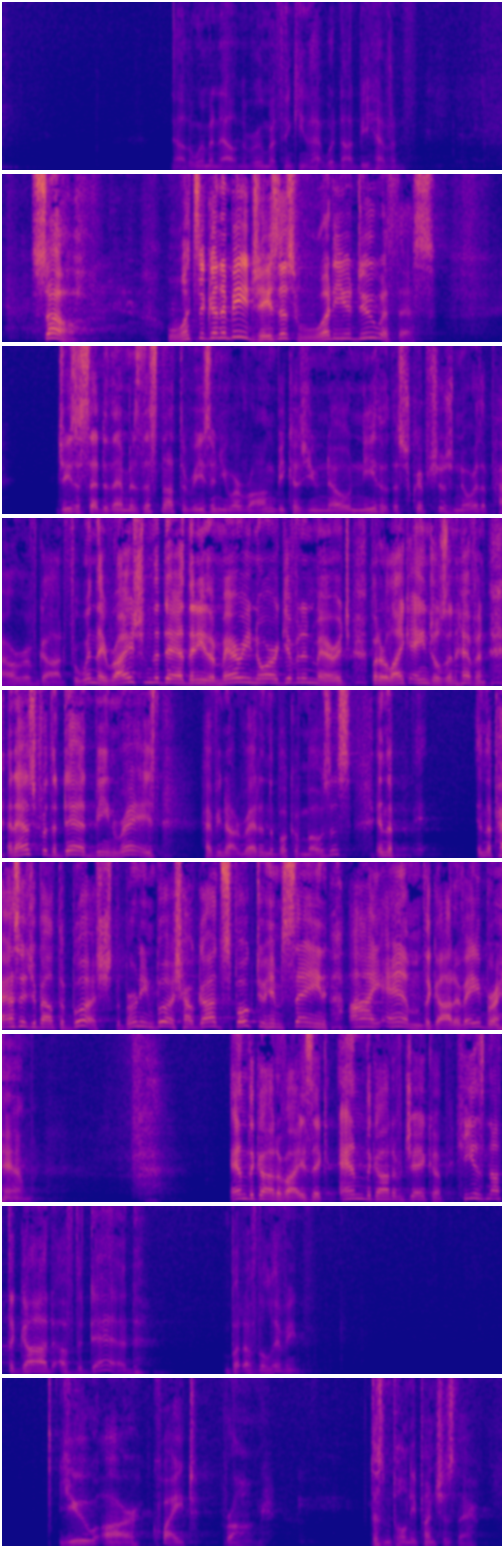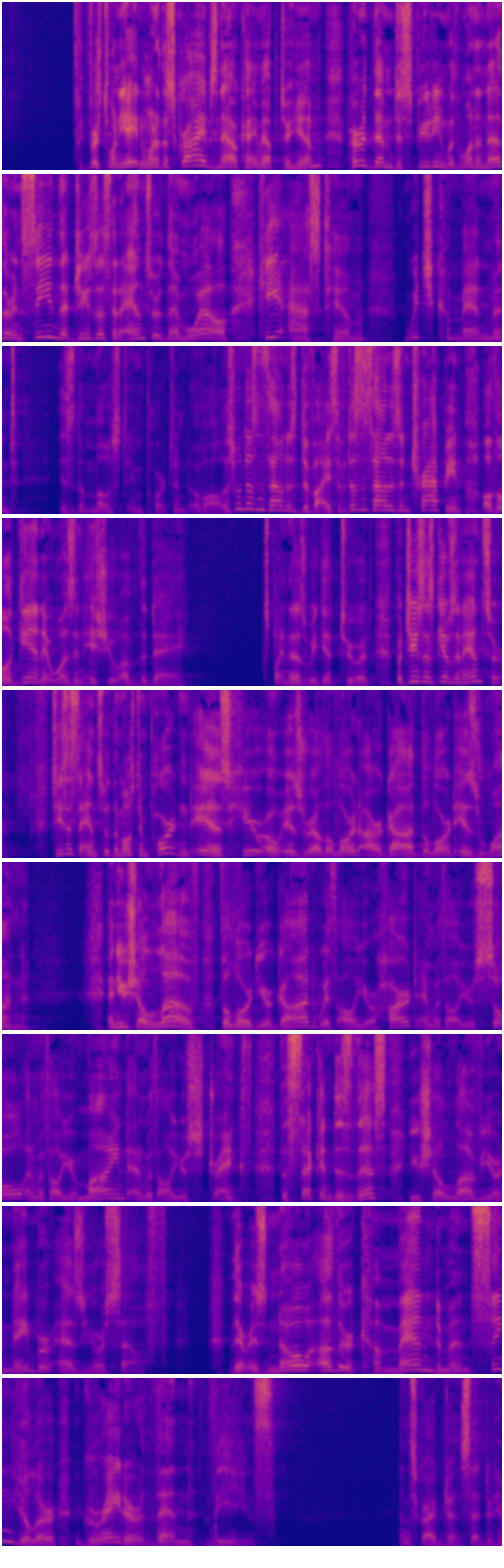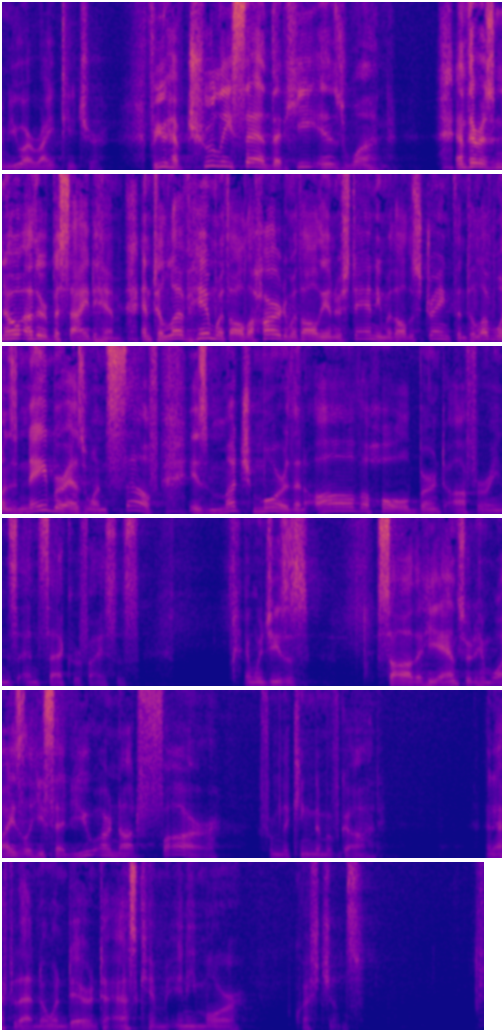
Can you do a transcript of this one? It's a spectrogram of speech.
Now, the women out in the room are thinking that would not be heaven. So, what's it going to be, Jesus? What do you do with this? Jesus said to them, Is this not the reason you are wrong? Because you know neither the scriptures nor the power of God. For when they rise from the dead, they neither marry nor are given in marriage, but are like angels in heaven. And as for the dead being raised, Have you not read in the book of Moses? In the, in the passage about the bush, the burning bush, how God spoke to him, saying, I am the God of Abraham, and the God of Isaac, and the God of Jacob. He is not the God of the dead, but of the living. You are quite wrong. Doesn't pull any punches there. Verse 28 And one of the scribes now came up to him, heard them disputing with one another, and seeing that Jesus had answered them well, he asked him, Which commandment is the most important of all? This one doesn't sound as divisive, it doesn't sound as entrapping, although again, it was an issue of the day. Explain that as we get to it. But Jesus gives an answer. Jesus answered, The most important is, Hear, O Israel, the Lord our God, the Lord is one. And you shall love the Lord your God with all your heart and with all your soul and with all your mind and with all your strength. The second is this you shall love your neighbor as yourself. There is no other commandment, singular, greater than these. And the scribe said to him, You are right, teacher, for you have truly said that he is one and there is no other beside him. And to love him with all the heart and with all the understanding, with all the strength, and to love one's neighbor as oneself is much more than all the whole burnt offerings and sacrifices. And when Jesus saw that he answered him wisely, he said, You are not far from the kingdom of God. And after that, no one dared to ask him any more questions.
